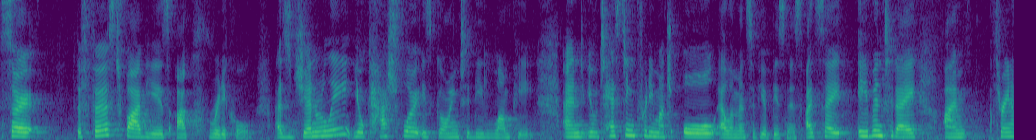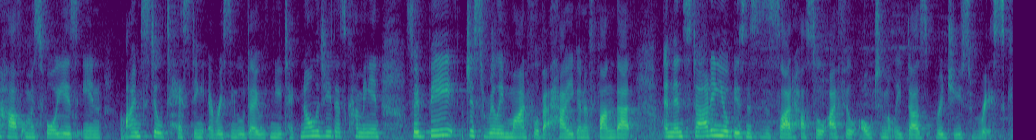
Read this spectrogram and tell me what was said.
So the first five years are critical as generally your cash flow is going to be lumpy and you're testing pretty much all elements of your business. I'd say even today, I'm three and a half, almost four years in, I'm still testing every single day with new technology that's coming in. So be just really mindful about how you're going to fund that. And then starting your business as a side hustle, I feel ultimately does reduce risk.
